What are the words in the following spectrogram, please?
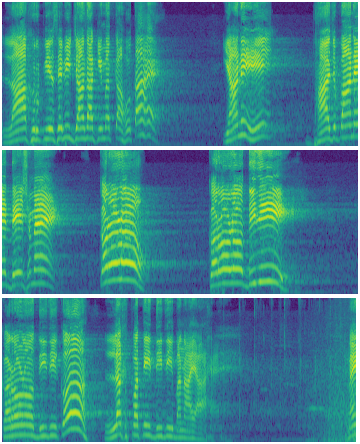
लाख रुपए से भी ज़्यादा कीमत का होता है। यानी भाजपा ने देश में करोड़ों करोड़ों दीदी करोड़ों दीदी को लखपति दीदी बनाया है। मैं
